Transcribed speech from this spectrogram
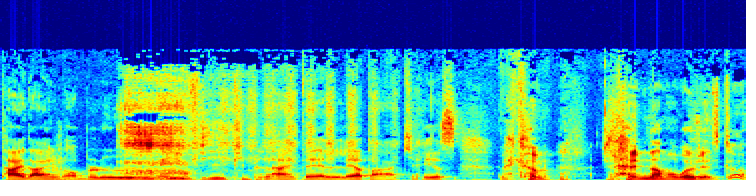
tie-dye, genre bleu, navy, puis blanc, était lettre en crise. Mais comme, je l'avais mis dans mon bras, j'ai dit, comme,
